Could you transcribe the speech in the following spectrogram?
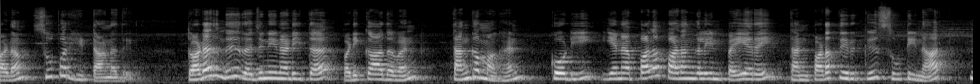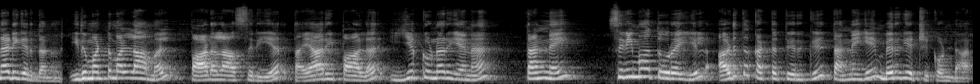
படம் சூப்பர் ஹிட் ஆனது தொடர்ந்து ரஜினி நடித்த படிக்காதவன் தங்கமகன் கொடி என பல படங்களின் பெயரை தன் படத்திற்கு சூட்டினார் நடிகர் தனுஷ். இது மட்டுமல்லாமல் பாடலாசிரியர் தயாரிப்பாளர் இயக்குனர் என தன்னை சினிமா துறையில் அடுத்த கட்டத்திற்கு தன்னையே மெருகேற்றிக் கொண்டார்.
